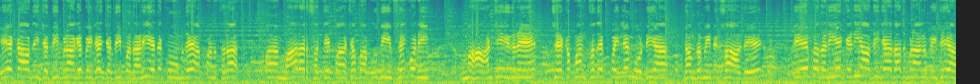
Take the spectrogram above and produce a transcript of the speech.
ਇਹ ਇੱਕ ਦੀ ਜੱਦੀ ਬਣਾ ਕੇ ਬੈਠੇ, ਜੱਦੀ ਪਤਾ ਨਹੀਂ ਇਹ ਤੇ ਕੌਮ ਦੇ ਪੰਥ ਦਾ ਪ- ਮਹਾਰਾਜ, ਸੱਚੇ ਪਾਤਸ਼ਾਹ ਬਾਪੂ ਦੀਪ ਸਿੰਘ ਹੋਣੀ ਮਹਾਨ ਸ਼ਹੀਦ ਨੇ ਸਿੱਖ ਪੰਥ ਦੇ ਪਹਿਲੇ ਮੋਢੀ ਆ ਦਮਦਮੀ ਟਕਸਾਲ ਦੇ। ਤੇ ਇਹ ਪਤਾ ਨਹੀਂ ਇਹ ਕਿਹੜੀ ਆਪਦੀ ਜਾਇਦਾਦ ਬਣਾ ਕੇ ਬੈਠੇ ਆ।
